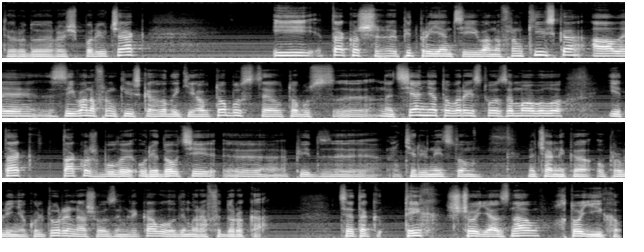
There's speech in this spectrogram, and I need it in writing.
Теодорович Полівчак. І також е, підприємці Івано-Франківська, але з Івано-Франківська великий автобус, це автобус е, Національне товариство замовило. І так також були урядовці е, під керівництвом начальника управління культури нашого земляка Володимира Федорука. Це так тих, що я знав, хто їхав.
